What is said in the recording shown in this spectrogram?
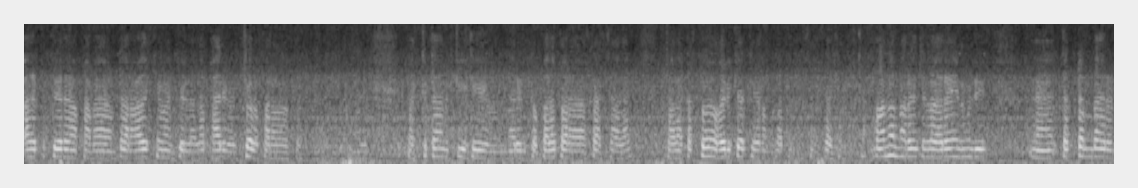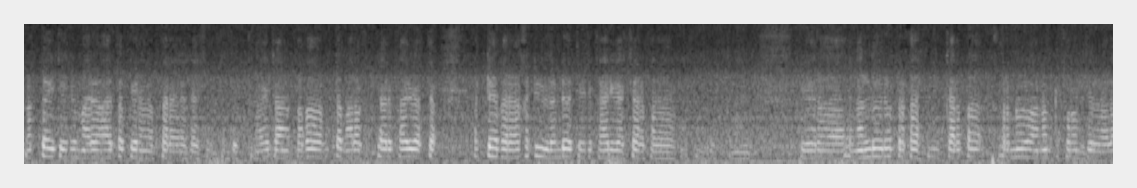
అల్పపీడన ప్రభావంతో రాయలసీమ జిల్లాలో భారీ వర్షాలు పడే ప్రస్తుతానికి ఇది మరింత బలపడే అవకాశాలు చాలా తక్కువ వరికే తీరం రానున్న రోజుల్లో ఇరవై ఎనిమిది సెప్టెంబర్ ముప్పై తేదీ మరో అల్పపీడనం ఏర్పడే దాని ప్రభావంతో మరొకసారి భారీ వర్షం అక్టోబర్ ఒకటి రెండవ తేదీ భారీ వర్షాలు పడే అవకాశం ప్రకాశం కడప కర్నూలు అనంతపురం జిల్లాల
